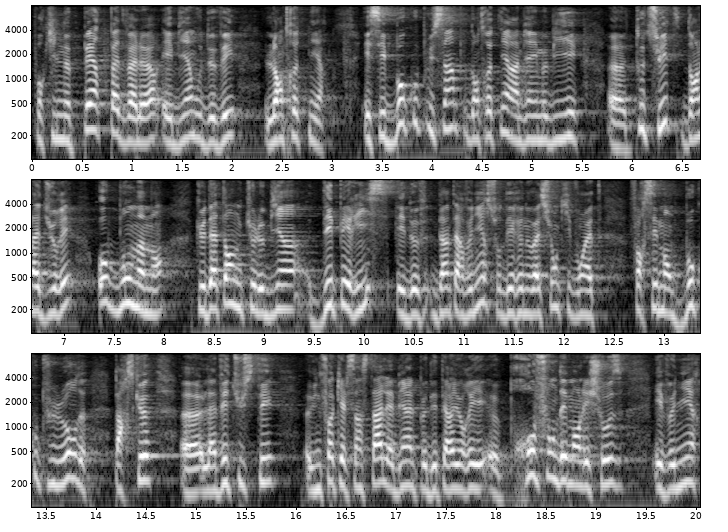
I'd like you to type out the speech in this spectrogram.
pour qu'il ne perde pas de valeur, eh bien vous devez l'entretenir. Et c'est beaucoup plus simple d'entretenir un bien immobilier euh, tout de suite, dans la durée, au bon moment, que d'attendre que le bien dépérisse et d'intervenir sur des rénovations qui vont être forcément beaucoup plus lourdes parce que euh, la vétusté, une fois qu'elle s'installe, eh elle peut détériorer euh, profondément les choses et venir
